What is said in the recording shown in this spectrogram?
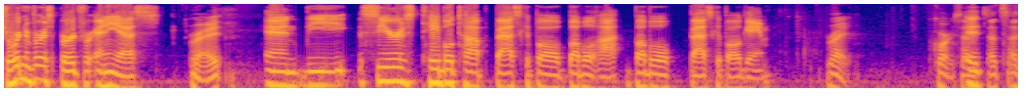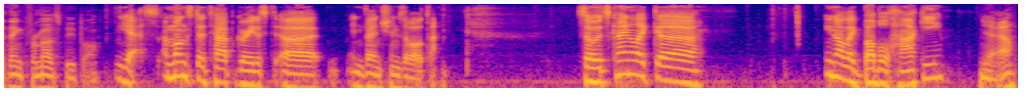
Jordan vs. Bird for NES right. and the Sears tabletop basketball bubble hot bubble basketball game. Right. Of course. That, that's, I think, for most people. Yes, amongst the top greatest uh, inventions of all time. So it's kind of like, uh, you know, like bubble hockey, Yeah.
